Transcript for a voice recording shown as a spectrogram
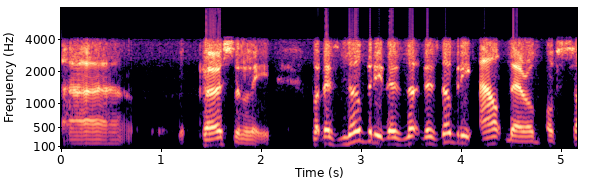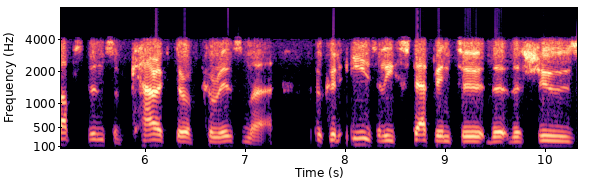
Uh, personally. But there's nobody, there's no, there's nobody out there of, of substance, of character, of charisma who could easily step into the, the shoes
